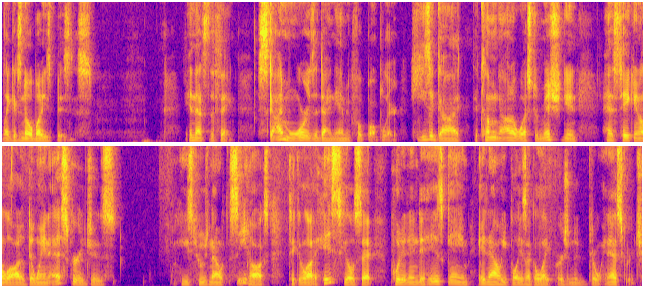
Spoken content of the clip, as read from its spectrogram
like it's nobody's business. And that's the thing. Sky Moore is a dynamic football player. He's a guy that coming out of Western Michigan has taken a lot of D'Wayne Eskridge's he's who's now with the Seahawks, taken a lot of his skill set, put it into his game, and now he plays like a light version of D'Wayne Eskridge.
